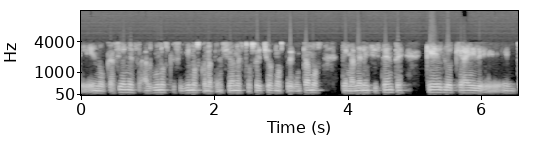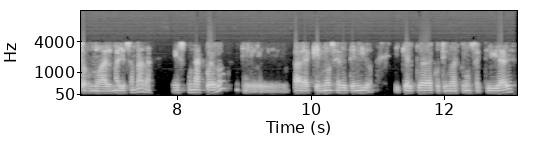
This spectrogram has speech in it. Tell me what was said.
en ocasiones, algunos que seguimos con atención estos hechos nos preguntamos de manera insistente qué es lo que hay en torno al Mayo Zambada es un acuerdo eh, para que no sea detenido y que él pueda continuar con sus actividades,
